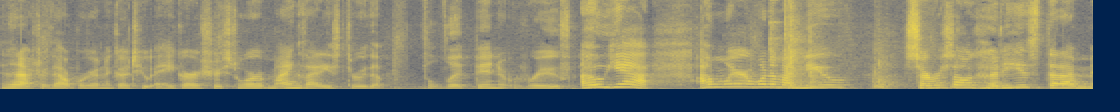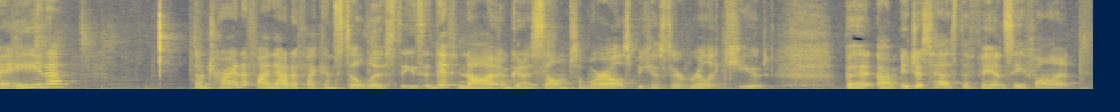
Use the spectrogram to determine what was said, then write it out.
And then after that, we're going to go to a grocery store. My anxiety is through the flipping roof. Oh yeah. I'm wearing one of my new service dog hoodies that I made. So I'm trying to find out if I can still list these. And if not, I'm going to sell them somewhere else because they're really cute. But um, it just has the fancy font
